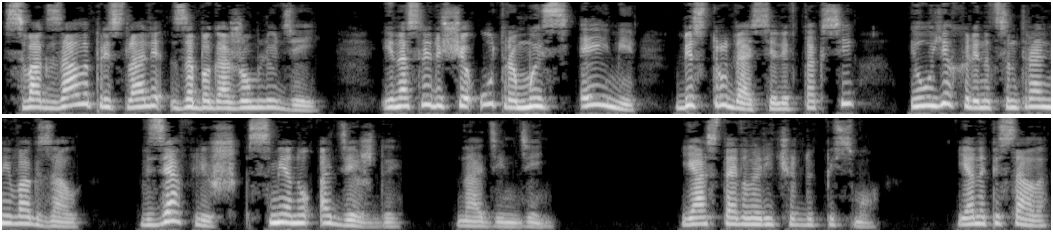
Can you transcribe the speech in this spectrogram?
с вокзала прислали за багажом людей, и на следующее утро мы с Эйми без труда сели в такси и уехали на центральный вокзал, взяв лишь смену одежды на один день. Я оставила Ричарду письмо. Я написала,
